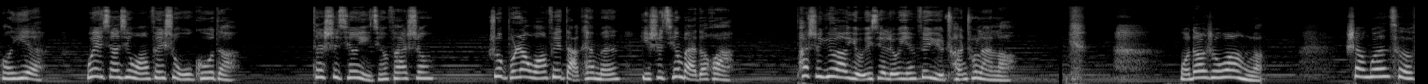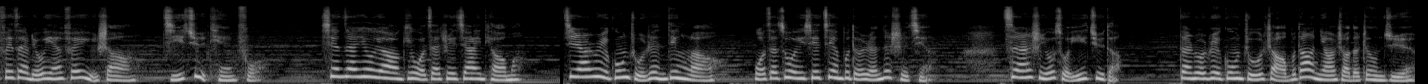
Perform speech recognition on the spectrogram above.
王爷，我也相信王妃是无辜的，但事情已经发生，若不让王妃打开门以示清白的话，怕是又要有一些流言蜚语传出来了。我倒是忘了，上官侧妃在流言蜚语上极具天赋，现在又要给我再追加一条吗？既然瑞公主认定了。我在做一些见不得人的事情，自然是有所依据的。但若瑞公主找不到你要找的证据，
